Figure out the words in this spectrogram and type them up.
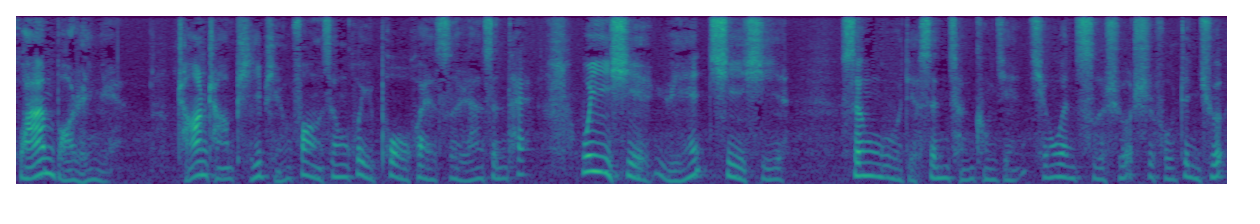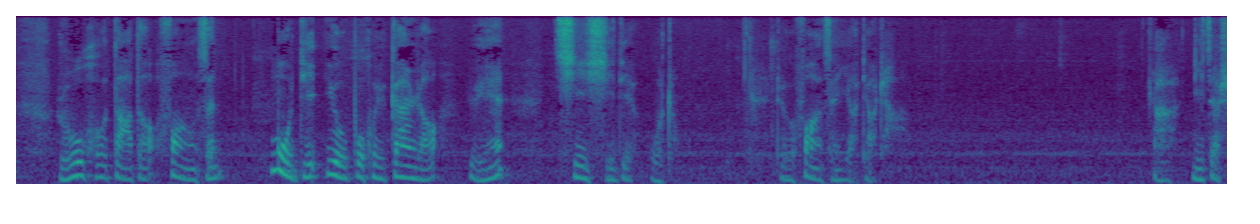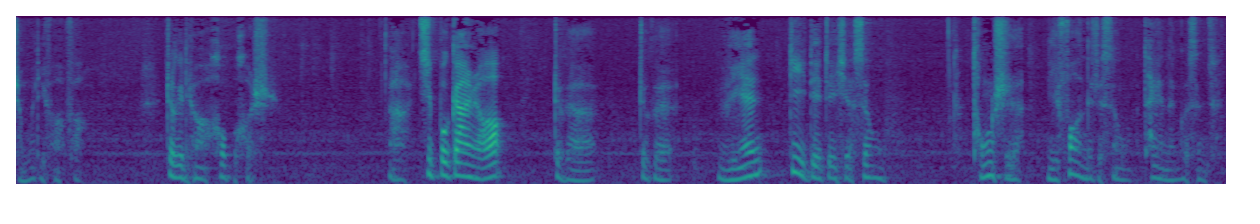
环保人员常常批评放生会破坏自然生态，威胁原栖息生物的生存空间。请问此说是否正确？如何达到放生目的又不会干扰原栖息的物种？这个放生要调查啊！你在什么地方放？这个地方合不合适？啊，既不干扰这个这个原地的这些生物，同时你放的这生物它也能够生存。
